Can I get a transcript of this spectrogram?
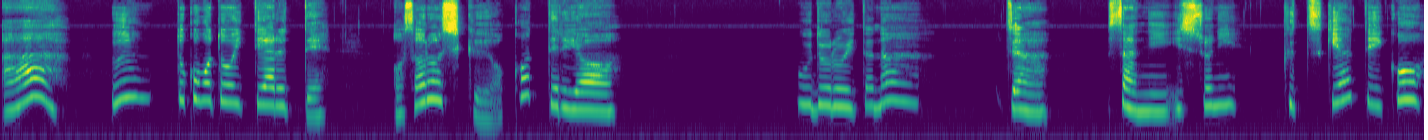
ああ、うんと小言を言ってやるって、恐ろしく怒ってるよ。驚いたな。じゃあ3人一緒にくっつき合っていこう。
